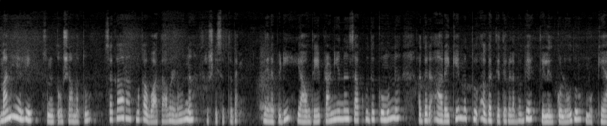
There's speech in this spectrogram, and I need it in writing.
ಮನೆಯಲ್ಲಿ ಸಂತೋಷ ಮತ್ತು ಸಕಾರಾತ್ಮಕ ವಾತಾವರಣವನ್ನು ಸೃಷ್ಟಿಸುತ್ತದೆ. ನೆನಪಿಡಿ, ಯಾವುದೇ ಪ್ರಾಣಿಯನ್ನು ಸಾಕುವುದಕ್ಕೂ ಮುನ್ನ ಅದರ ಆರೈಕೆ ಮತ್ತು ಅಗತ್ಯತೆಗಳ ಬಗ್ಗೆ ತಿಳಿದುಕೊಳ್ಳುವುದು ಮುಖ್ಯ.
